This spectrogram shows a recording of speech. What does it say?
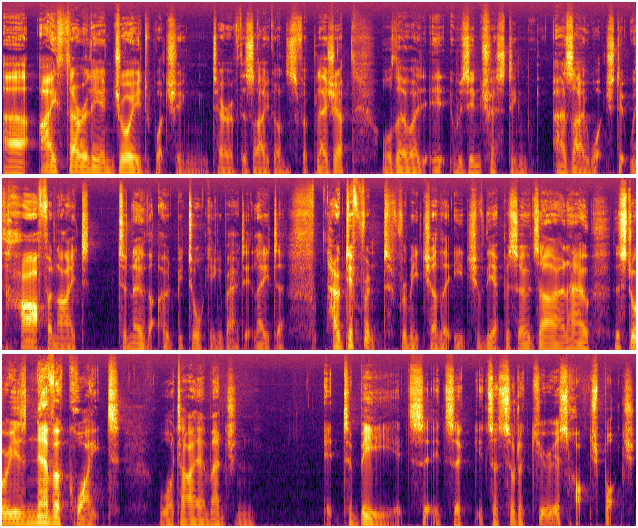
uh, I thoroughly enjoyed watching Terror of the Zygons for pleasure, although it was interesting as I watched it with half an eye to, to know that I would be talking about it later, how different from each other each of the episodes are, and how the story is never quite what I imagine it to be. It's it's a it's a sort of curious hodgepodge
